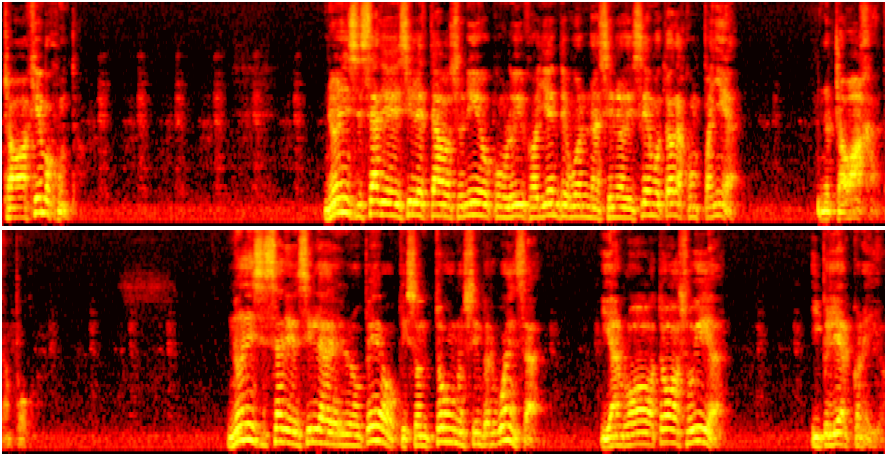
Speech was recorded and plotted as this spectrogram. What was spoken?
trabajemos juntos. No es necesario decirle a Estados Unidos, como lo dijo Allende, bueno, nacionalicemos todas las compañías. No trabaja tampoco. No es necesario decirle a los europeos que son todos unos sinvergüenza y han robado toda su vida y pelear con ellos.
